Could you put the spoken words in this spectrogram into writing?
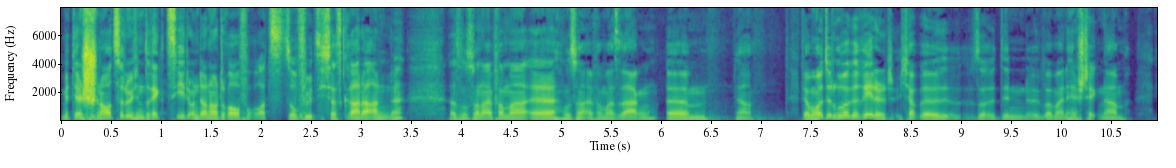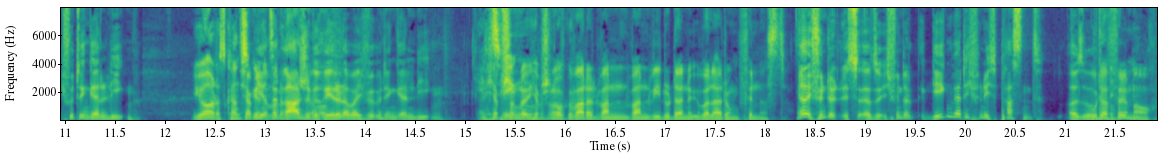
mit der Schnauze durch den Dreck zieht und dann noch drauf rotzt. So fühlt sich das gerade an, ne? Das muss man einfach mal, äh, muss man einfach mal sagen. Ähm, ja. Wir haben heute drüber geredet. Ich habe äh, so den über meinen Hashtag-Namen. Ich würde den gerne leaken. Ja, das kannst Ich habe du jetzt in gerne machen, Rage geredet, aber ich würde mit den gerne leaken. Ja, ich habe schon, ich hab schon darauf gewartet, wann, wann, wie du deine Überleitung findest. Ja, ich finde, also ich finde, gegenwärtig finde ich es passend. Also Guter Film auch.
